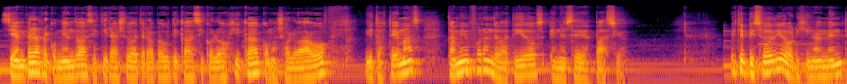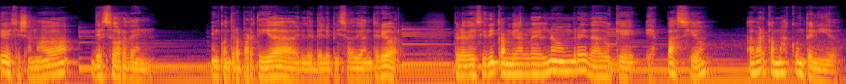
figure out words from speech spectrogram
Siempre recomiendo asistir a ayuda terapéutica psicológica como yo lo hago y estos temas también fueron debatidos en ese espacio. Este episodio originalmente se llamaba Desorden, en contrapartida del episodio anterior, pero decidí cambiarle el nombre dado que espacio abarca más contenido.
